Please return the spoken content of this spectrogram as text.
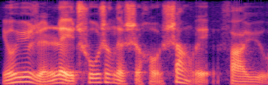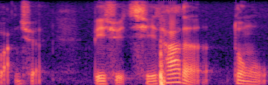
由于人类出生的时候尚未发育完全，比起其他的动物，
